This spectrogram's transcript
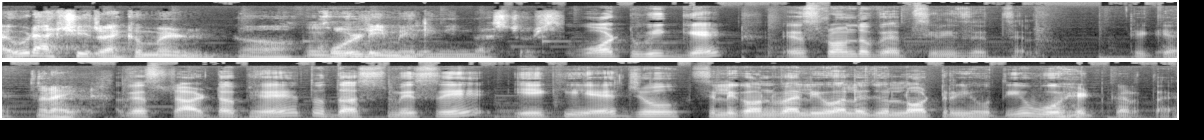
I would actually recommend uh, cold emailing investors. व्हाट वी गेट इज फ्रॉम द वेब सीरीज इटसेल्फ ठीक है। राइट Right. अगर स्टार्टअप है तो दस में से एक ही है जो सिलिकॉन वैली वाला जो लॉटरी होती है वो हिट करता है।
